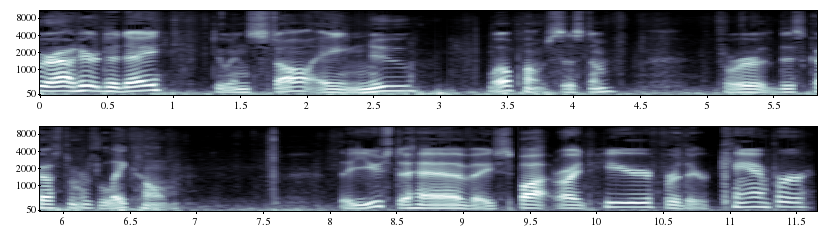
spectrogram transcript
We're out here today to install a new well pump system for this customer's lake home. They used to have a spot right here for their camper.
